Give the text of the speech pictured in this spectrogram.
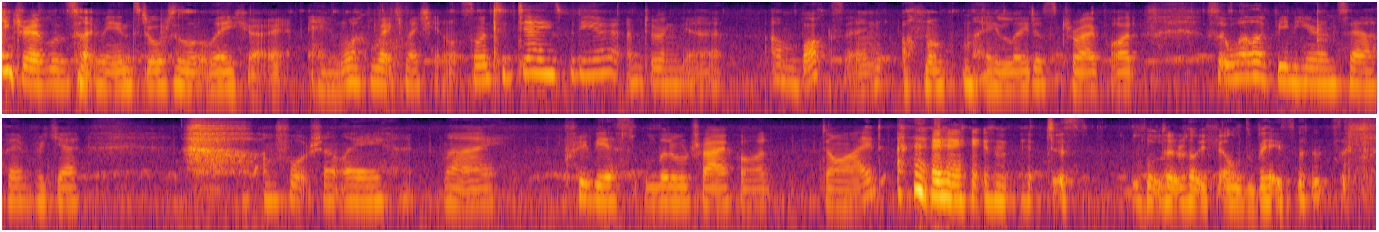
Hi travellers, I'm Anne's daughter Laleko and welcome back to my channel. So in today's video I'm doing a unboxing of my latest tripod. So while I've been here in South Africa, unfortunately my previous little tripod died and it just literally fell to pieces.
